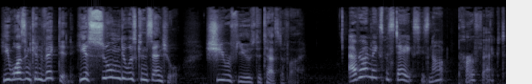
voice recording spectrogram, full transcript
He wasn't convicted. He assumed it was consensual. She refused to testify. Everyone makes mistakes. He's not perfect.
